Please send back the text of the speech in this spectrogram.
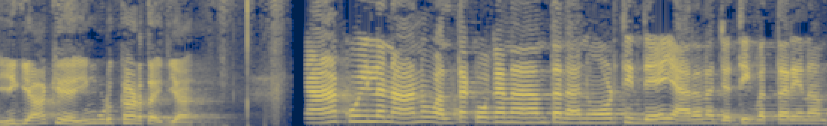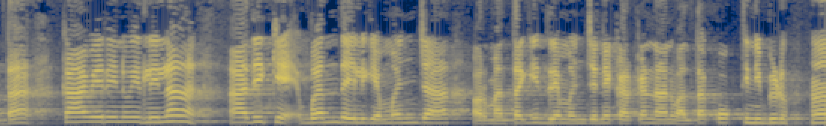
ಈಗ ಯಾಕೆ ಹಿಂಗೆ ಹುಡುಕಾಡ್ತಾ ಇದೆಯಾ? ಯಾಕೂ ಇಲ್ಲ ನಾನು ಹೊಲ್ತಕ್ ಹೋಗೋಣ ಅಂತ ನಾನು ನೋಡ್ತಿದ್ದೆ. ಯಾರನ್ನ ಜೊತೆಗೆ ಬರ್ತಾರೇನೋ ಅಂತ. ಕಾವೇರಿನೂ ಇರ್ಲಿಲ್ಲ. ಅದಕ್ಕೆ ಬಂದೆ ಇಲ್ಲಿಗೆ. ಮಂಜ ಅವ್ರ ಮಂತಾಗಿದ್ರೆ ಮಂಜನೆ ಕರ್ಕೊಂಡು ನಾನು ಹೊಲ್ತಕ್ ಹೋಗ್ತೀನಿ ಬಿಡು. ಹಾ.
